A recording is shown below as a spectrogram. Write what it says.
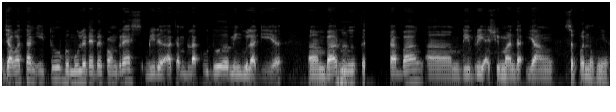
Jawatan itu bermula daripada kongres bila akan berlaku dua minggu lagi ya. Um, baru hmm. cabang um, diberi action mandat yang sepenuhnya.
